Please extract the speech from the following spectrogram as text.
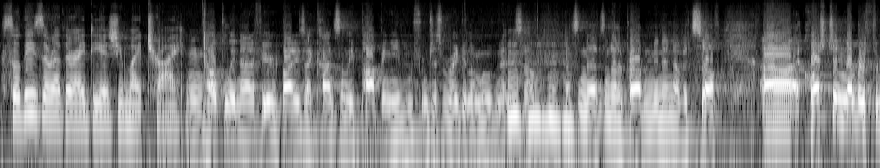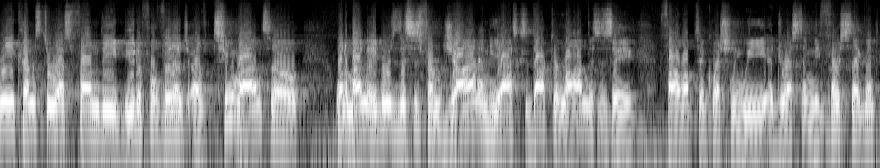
So these are other ideas you might try. Mm, hopefully not if your body's like constantly popping even from just regular movement. So that's, that's another problem in and of itself. Uh, question number three comes to us from the beautiful village of Tumon. So one of my neighbors, this is from John, and he asks Dr. Lom, this is a follow-up to a question we addressed in the first segment.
